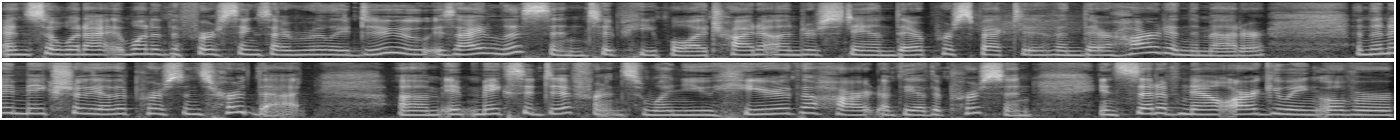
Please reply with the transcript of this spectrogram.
And so, what I one of the first things I really do is I listen to people. I try to understand their perspective and their heart in the matter, and then I make sure the other person's heard that. Um, it makes a difference when you hear the heart of the other person instead of now arguing over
